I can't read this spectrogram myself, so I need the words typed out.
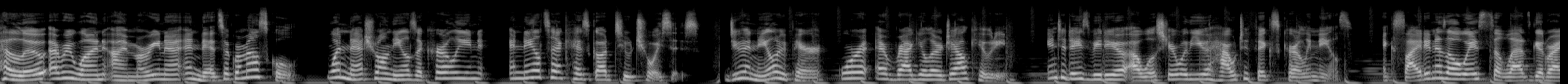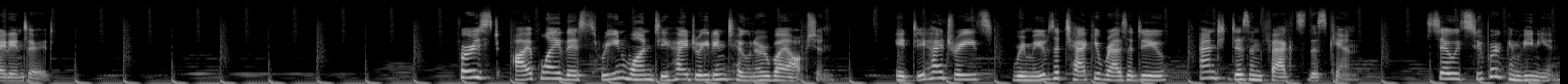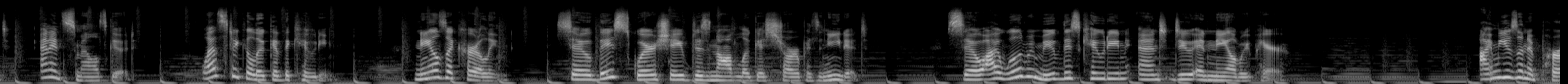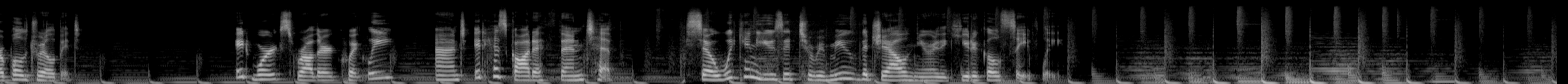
Hello everyone, I'm Marina and it's Sakramel School. When natural nails are curling, a nail tech has got two choices. Do a nail repair or a regular gel coating. In today's video, I will share with you how to fix curling nails. Exciting as always, so let's get right into it. First, I apply this 3-in-1 dehydrating toner by option. It dehydrates, removes a tacky residue, and disinfects the skin so it's super convenient and it smells good. Let's take a look at the coating. Nails are curling, so this square shape does not look as sharp as needed. So I will remove this coating and do a nail repair. I'm using a purple drill bit. It works rather quickly and it has got a thin tip, so we can use it to remove the gel near the cuticle safely.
